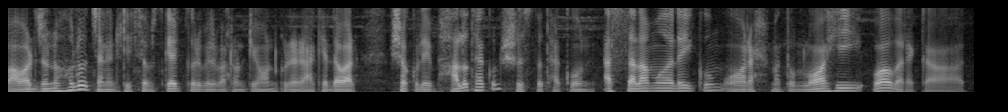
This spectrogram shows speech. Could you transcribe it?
পাওয়ার জন্য হলেও চ্যানেলটি সাবস্ক্রাইব করে বেল বাটনটি অন করে রাখে দেওয়ার সকলে ভালো থাকুন সুস্থ থাকুন। আসসালামু আলাইকুম ওরহমতুল্লাহি ওবরাকাত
